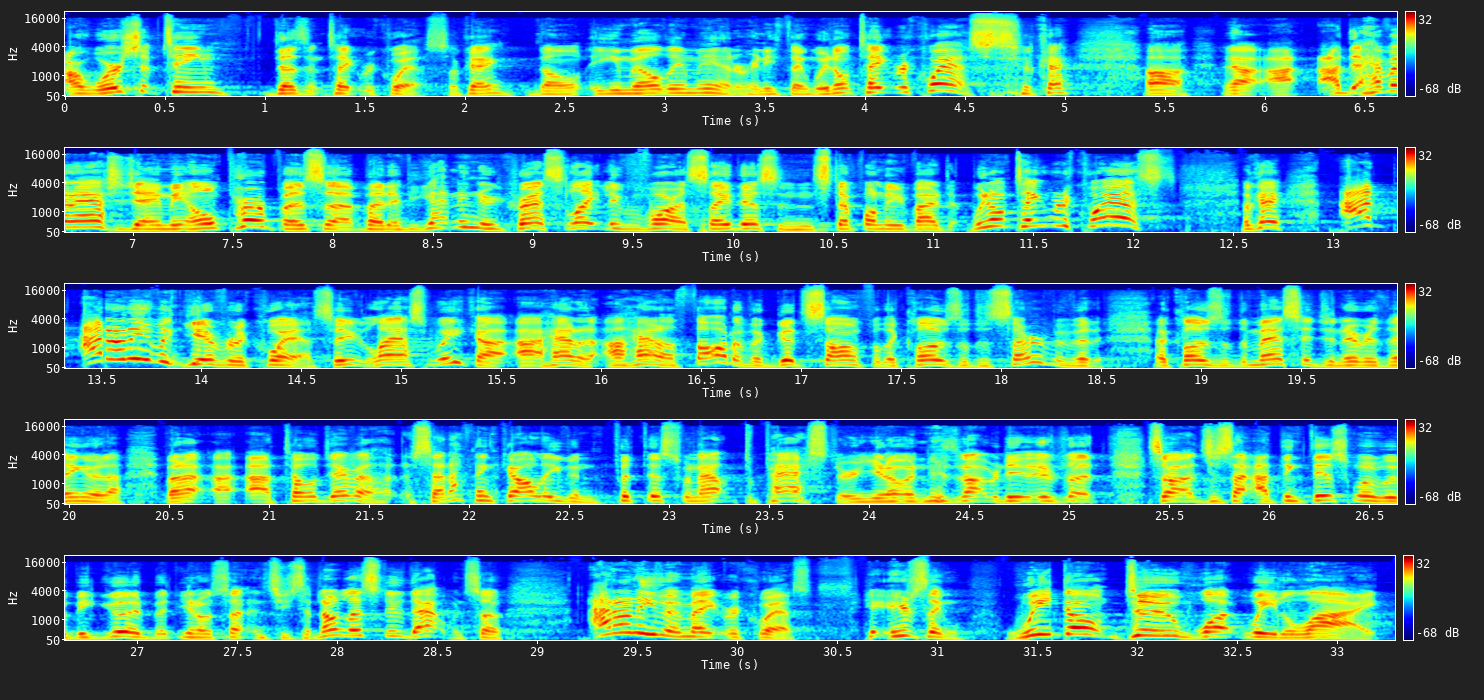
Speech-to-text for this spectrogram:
our worship team doesn't take requests, okay? Don't email them in or anything. We don't take requests, okay? Uh, now, I, I, haven't asked Jamie on purpose, uh, but have you gotten any requests lately before I say this and step on anybody? We don't take requests, okay? I, I don't even give requests. See, last week I, I, had a, I had a thought of a good song for the close of the service, but, uh, close of the message and everything, but I, but I, told Jamie, I said, I think y'all even put this one out to pastor, you know, and it's not, but, so I just, I think this one would be good, but, you know, so, and she said, no, let's do that one. So I don't even make requests. Here's the thing we don't do what we like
